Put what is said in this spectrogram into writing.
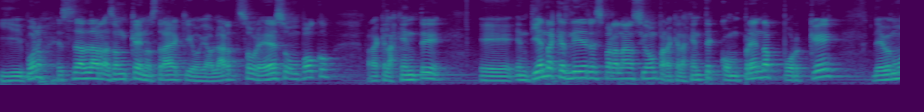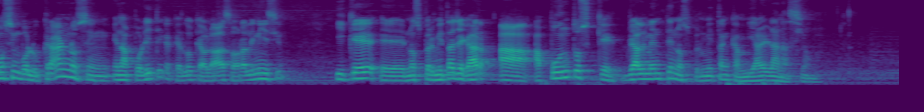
Y bueno, esa es la razón que nos trae aquí hoy, hablar sobre eso un poco, para que la gente eh, entienda que es Líderes para la Nación, para que la gente comprenda por qué debemos involucrarnos en, en la política, que es lo que hablabas ahora al inicio y que eh, nos permita llegar a, a, puntos que realmente nos permitan cambiar la nación.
